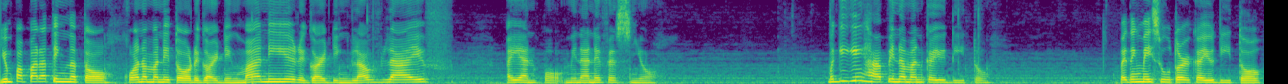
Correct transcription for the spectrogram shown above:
Yung paparating na to, kung ano man ito regarding money, regarding love life, ayan po, minanifest nyo. Magiging happy naman kayo dito. Pwedeng may suitor kayo dito,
